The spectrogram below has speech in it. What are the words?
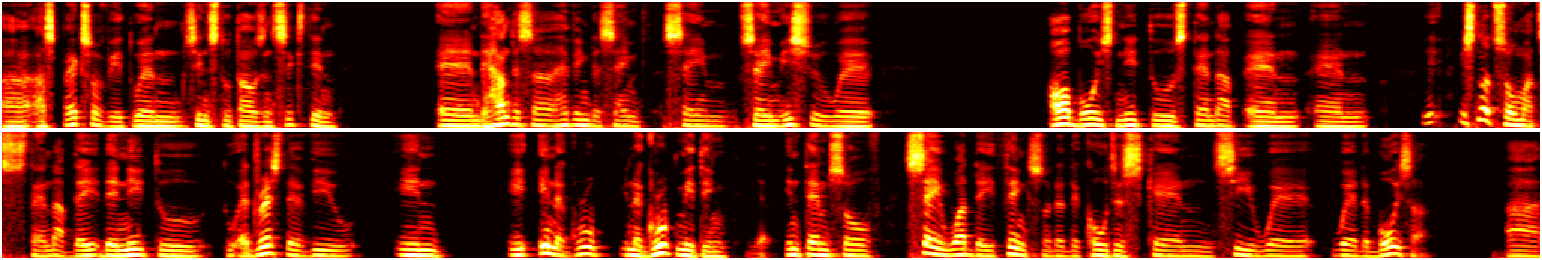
uh, aspects of it, when since 2016, and the hunters are having the same same same issue where our boys need to stand up and and it's not so much stand up. They they need to to address their view in in a group in a group meeting Yep. in terms of say what they think so that the coaches can see where where the boys are. Uh,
